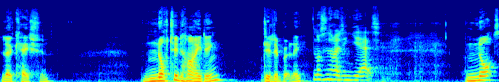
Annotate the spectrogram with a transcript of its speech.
location, not in hiding deliberately, Not in hiding yet. not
